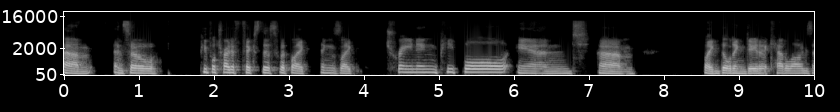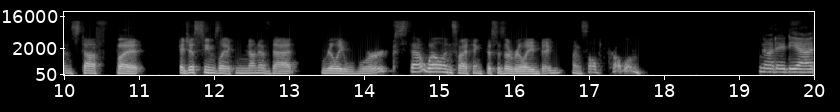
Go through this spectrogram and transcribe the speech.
Um, and so people try to fix this with like things like training people and um, like building data catalogs and stuff but it just seems like none of that really works that well and so i think this is a really big unsolved problem got it yeah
